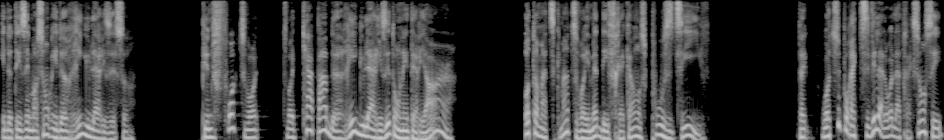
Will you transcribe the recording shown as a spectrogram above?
et de tes émotions et de régulariser ça. Puis une fois que tu vas tu vas être capable de régulariser ton intérieur, automatiquement, tu vas émettre des fréquences positives. Vois-tu, pour activer la loi de l'attraction, c'est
